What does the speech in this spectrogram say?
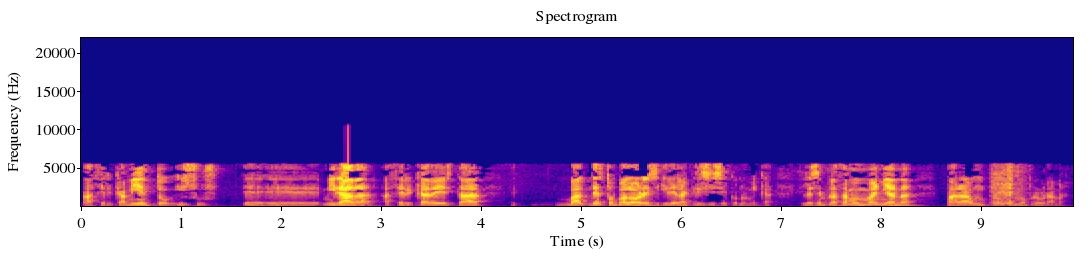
acercamiento y su eh, eh, mirada acerca de, esta, de estos valores y de la crisis económica. Les emplazamos mañana para un próximo programa.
